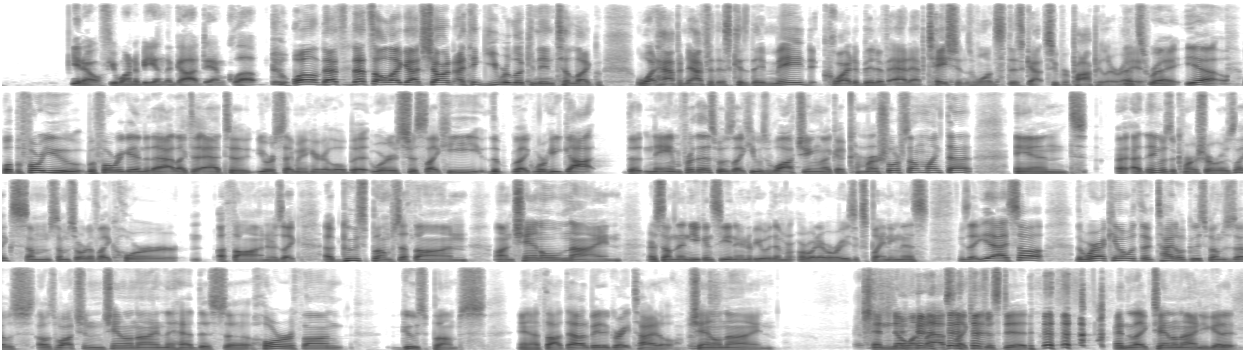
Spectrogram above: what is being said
You know, if you want to be in the goddamn club. Well, that's that's all I got, Sean. I think you were looking into like what happened after this because they made quite a bit of adaptations once this got super popular, right? That's right. Yeah. Well, before you before we get into that, I'd like to add to your segment here a little bit, where it's just like he the like where he got the name for this was like he was watching like a commercial or something like that, and I think it was a commercial. Where it was like some some sort of like horror a thon. It was like a Goosebumps a thon on Channel Nine or something. You can see an interview with him or whatever where he's explaining this. He's like, "Yeah, I saw the where I came up with the title Goosebumps is I was I was watching Channel Nine. They had this uh, horror thon Goosebumps, and I thought that would be a great title, Channel Nine. And no one laughs like you just did. And like Channel Nine, you get it?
